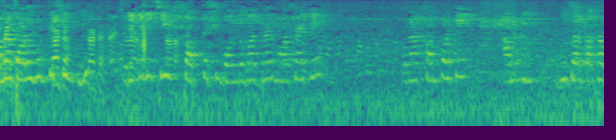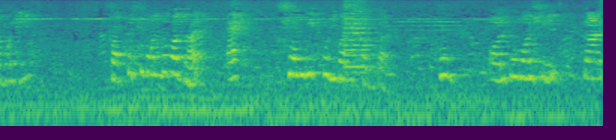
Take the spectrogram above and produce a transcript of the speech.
আমরা পরবর্তী শিল্পী ডেকে নিচ্ছি সপ্তর্ষি বন্দ্যোপাধ্যায় মহাশয়কে। ওনার সম্পর্কে আমি দু চার কথা বলি সপ্তর্ষি বন্দ্যোপাধ্যায় এক সংগীত পরিবারের সন্তান। খুব অল্প বয়সে তার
